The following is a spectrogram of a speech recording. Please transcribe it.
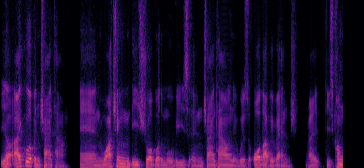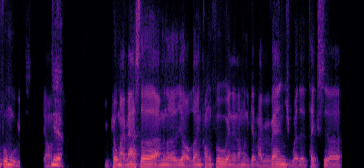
you know, I grew up in Chinatown and watching these Shaw Brother movies in Chinatown, it was all about revenge, right? These Kung Fu movies. You know, yeah. You kill my master, I'm gonna, you know, learn Kung Fu and then I'm gonna get my revenge, whether it takes uh,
